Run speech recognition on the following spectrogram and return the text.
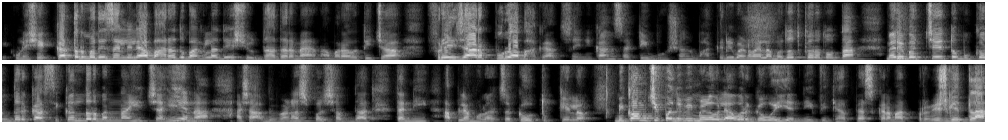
एकोणीसशे एकाहत्तरमध्ये झालेल्या भारत बांगलादेश युद्धादरम्यान अमरावतीच्या फ्रेजारपुरा भागात सैनिकांसाठी भूषण भाकरी बनवायला मदत करत होता. मेरे बच्चे तो मुकद्दर का सिकंदर बनना ही चाहिए ना? अशा अभिमानास्पद शब्दात त्यांनी आपल्या मुलाचं कौतुक केलं. बीकॉमची पदवी मिळवल्यावर गवई यांनी विद्याभ्यासक्रमात प्रवेश घेतला.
